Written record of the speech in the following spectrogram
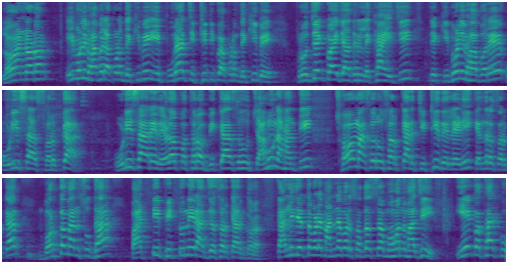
law and order ଏଇଭଳି ଭାବରେ ଆପଣ ଦେଖିବେ ଏ ପୁରା ଚିଠିଟିକୁ ଆପଣ ଦେଖିବେ ପ୍ରୋଜେକ୍ଟ ୱାଇଜ୍ ଦେହରେ ଲେଖା ହେଇଛି ଯେ କିଭଳି ଭାବରେ ଓଡ଼ିଶା ସରକାର ଓଡ଼ିଶାରେ ରେଳପଥର ବିକାଶ ହେଉ ଚାହୁଁନାହାନ୍ତି ଛଅ ମାସରୁ ସରକାର ଚିଠି ଦେଲେଣି କେନ୍ଦ୍ର ସରକାର ବର୍ତ୍ତମାନ ସୁଦ୍ଧା ପାର୍ଟି ଫିଟୁନି ରାଜ୍ୟ ସରକାରଙ୍କର। କାଲି ଯେତେବେଳେ ମାନ୍ୟବର ସଦସ୍ୟ ମୋହନ ମାଝୀ ଏ କଥାକୁ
